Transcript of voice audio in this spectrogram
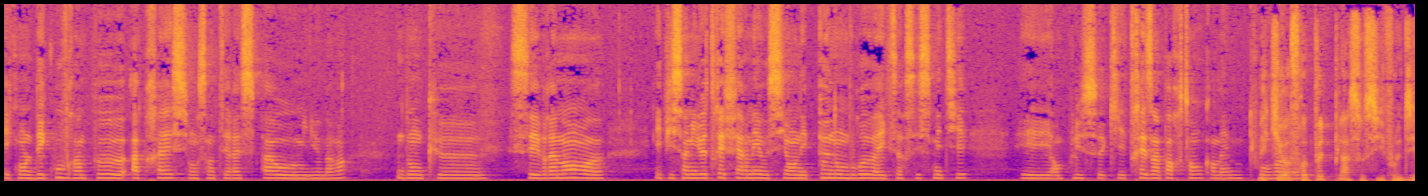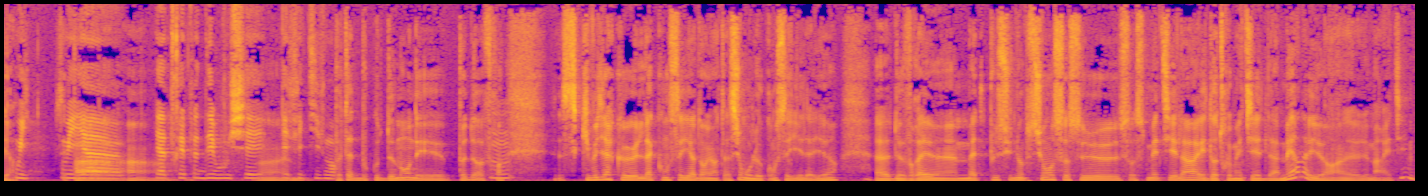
et qu'on le découvre un peu après si on ne s'intéresse pas au milieu marin. Donc euh, c'est vraiment... et puis c'est un milieu très fermé aussi, on est peu nombreux à exercer ce métier et en plus qui est très important quand même. Mais qui offre euh, peu de place aussi, il faut le dire. Oui, oui il, y a, très peu de débouchés, effectivement. Peut-être beaucoup de demandes et peu d'offres. Mm. Ce qui veut dire que la conseillère d'orientation, ou le conseiller d'ailleurs, euh, devrait euh, mettre plus une option sur ce, sur ce métier-là et d'autres métiers de la mer d'ailleurs, hein, le maritime.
